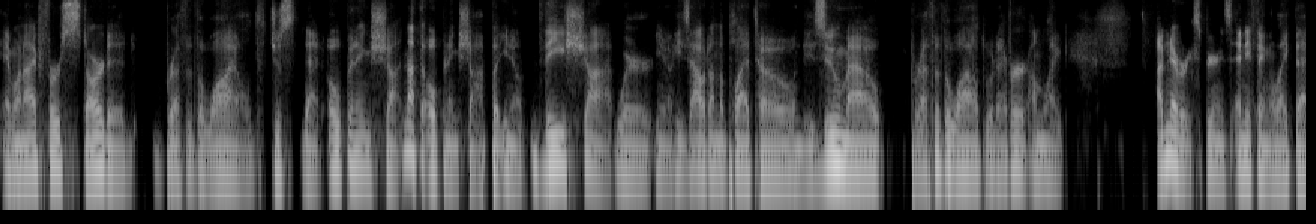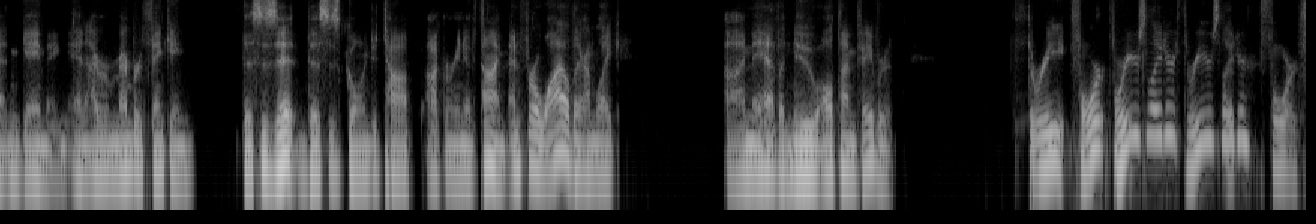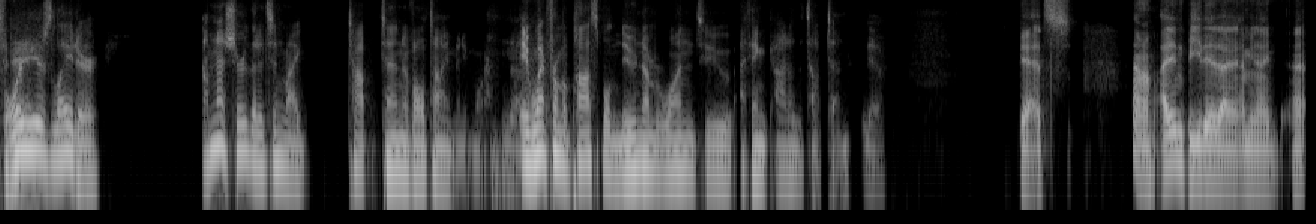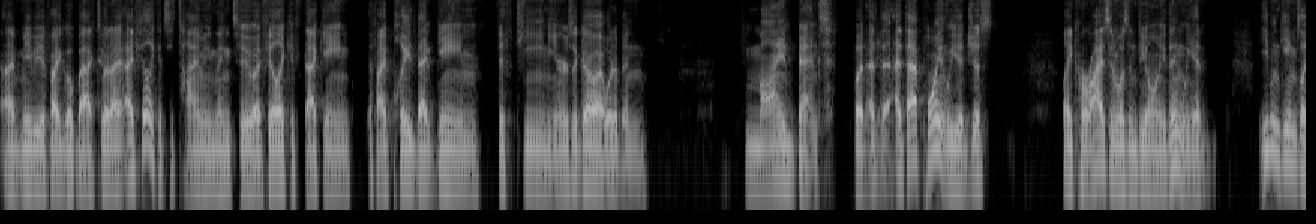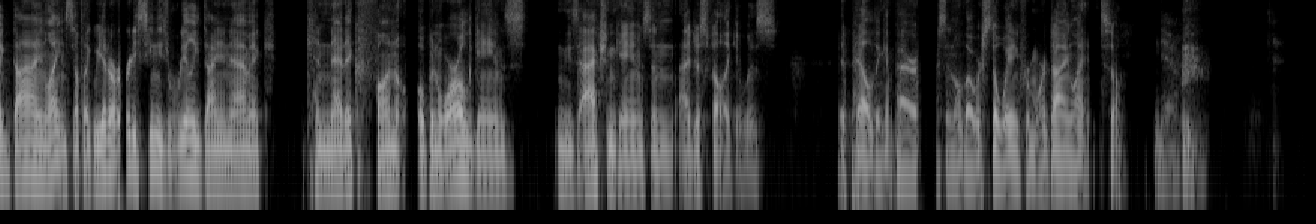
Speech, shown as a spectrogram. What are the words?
And when I first started Breath of the Wild, just that opening shot, not the opening shot, but you know, the shot where, you know, he's out on the plateau and they zoom out, Breath of the Wild, whatever. I'm like, I've never experienced anything like that in gaming. And I remember thinking, this is it. This is going to top Ocarina of Time. And for a while there, I'm like, I may have a new all time favorite. Three, four, four years later, three years later, four four years later, I'm not sure that it's in my top 10 of all time anymore. No. It went from a possible new number one to, I think, out of the top 10. Yeah. yeah, it's I don't know. I didn't beat it. I, I mean, I, I maybe if I go back to it, I, I feel like it's a timing thing too. I feel like if that game, if I played that game 15 years ago, I would have been mind bent. But at, Yeah. the, at that point, we had just like Horizon wasn't the only thing. We had even games like Dying Light and stuff. Like we had already seen these really dynamic, kinetic, fun open world games, and these action games, and I just felt like it was it paled in comparison. Although we're still waiting for more Dying Light. So Yeah.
